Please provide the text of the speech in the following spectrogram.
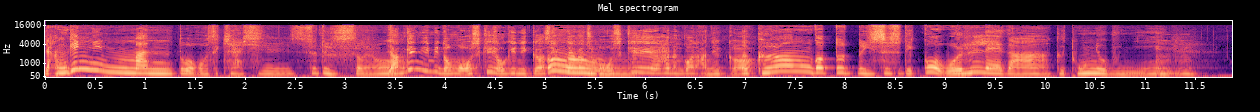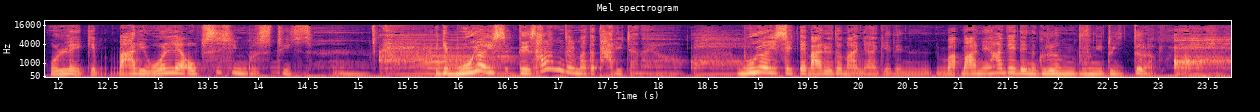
양갱님만 또 어색해 하실 수도 있어요. 양갱님이 너무 어색해 여기니까 상대가 음. 좀 어색해 하는 건 아닐까? 아, 그런 것도 또 있을 수도 있고, 원래가 음. 그 동료분이, 음, 음. 원래 이렇게 말이 원래 없으신 걸 수도 있어요. 아. 이게 모여 있, 그 사람들마다 다르잖아요. 아. 모여 있을 때 말을 더 많이 하게 되는 마, 많이 하게 되는 그런 분이 또 있더라고요. 아,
